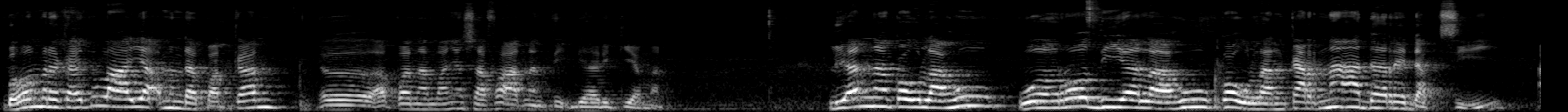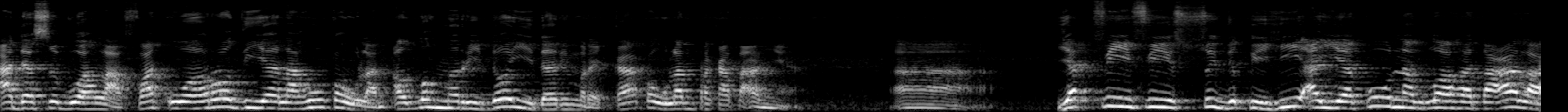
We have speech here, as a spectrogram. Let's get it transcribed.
Bahwa mereka itu layak mendapatkan e, apa namanya syafaat nanti di hari kiamat. Lianna kaulahu wa radiyalahu kaulan karena ada redaksi ada sebuah lafat wa radiyallahu qaulan. Allah meridoi dari mereka kaulan perkataannya. Uh, yakfi fi sidqihi ayyakuna Allah taala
